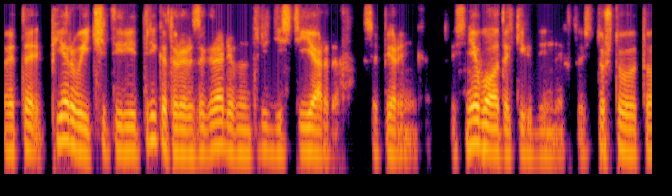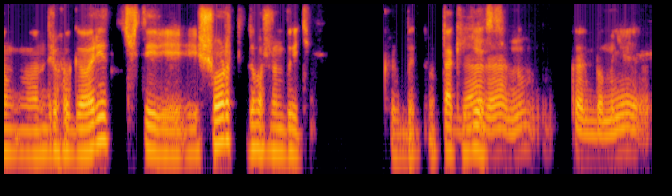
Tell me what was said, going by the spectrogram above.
это первые 4-3, которые разыграли внутри 10 ярдов соперника. То есть не было таких длинных. То есть то, что вот он, Андрюха говорит, 4 и шорт должен быть, как бы вот так да, и есть. Да, ну, как бы мне...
